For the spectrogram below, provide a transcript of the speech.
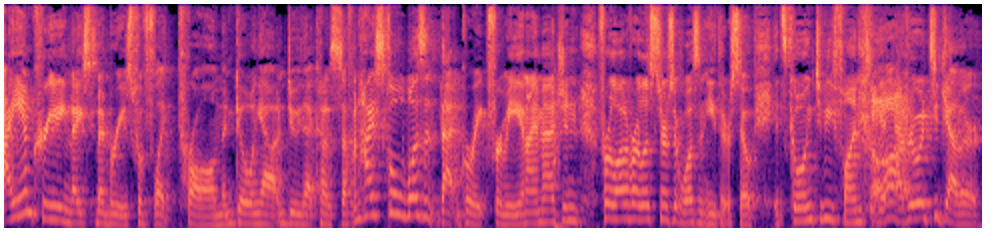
I am creating nice memories with like prom and going out and doing that kind of stuff. And high school wasn't that great for me. And I imagine for a lot of our listeners, it wasn't either. So it's going to be fun to God. get everyone together.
